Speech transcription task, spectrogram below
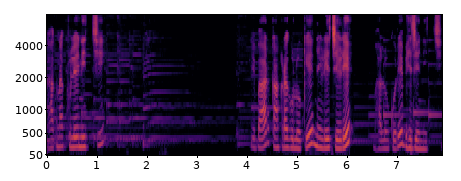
ঢাকনা খুলে নিচ্ছি। এবার কাঁকড়াগুলোকে নেড়ে চেড়ে ভালো করে ভেজে নিচ্ছি।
